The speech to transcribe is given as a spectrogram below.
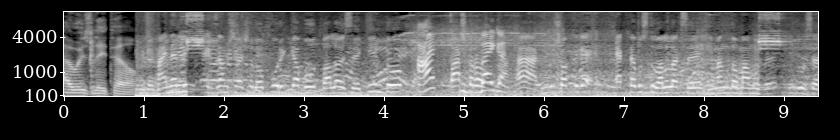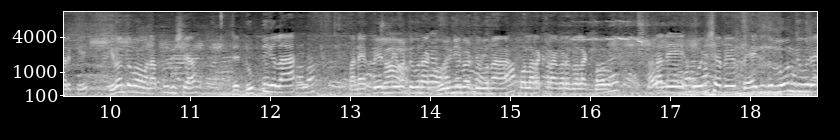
hours later. Finally exam শেষ হলো পরীক্ষা বহুত ভালো হয়েছে কিন্তু পাস করা। হ্যাঁ কিন্তু সব থেকে একটা বস্তু ভালো লাগছে হিমন্ত মামুতে কি করছে আর কি হিমন্ত মামু না পুলিশা যে ডুবতে গেলা মানে বেল নিবার দেবো না ঘড়ি নিবার দেবো না কলার খাড়া করে দেওয়া লাগবো। তাহলে ওই হিসাবে ভেয়ে যদি লঙ্গি উড়ে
